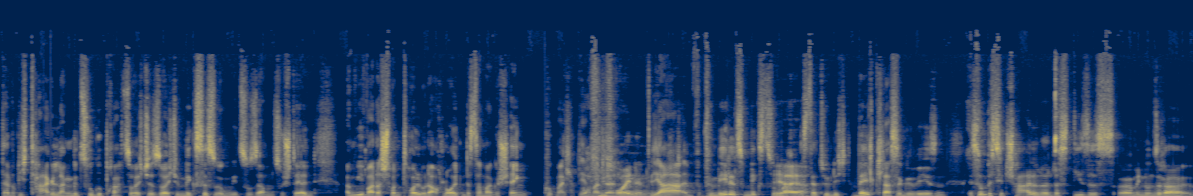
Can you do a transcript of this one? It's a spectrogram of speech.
da wirklich tagelang mit zugebracht, solche, solche Mixes irgendwie zusammenzustellen. Irgendwie war das schon toll oder auch Leuten das dann mal geschenkt. Guck mal, ich habe dir Auch mal für Freundinnen. ja, für Mädels einen Mix zu machen, ja. ist natürlich Weltklasse gewesen. Ist so ein bisschen schade, ne, dass dieses ähm, in unserer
